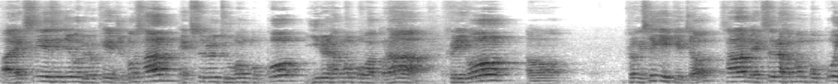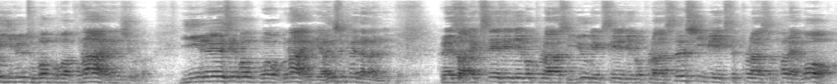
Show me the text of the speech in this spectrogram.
아, x의 세제곱 이렇게 해주고 3, x를 두 번 뽑고 2를 한 번 뽑았구나. 그리고 어 그런 게 세 개 있겠죠. 3, x를 한 번 뽑고 2를 두 번 뽑았구나. 이런 식으로 2를 세 번 뽑았구나. 이렇게 연습해달라는 얘기예요. 그래서 x의 세제곱 플러스 6x의 제곱 플러스 12x 플러스 8하고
